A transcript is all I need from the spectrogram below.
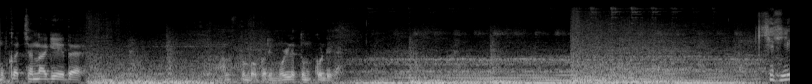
ಮುಖ ಚೆನ್ನಾಗೇ ಇದೆ. ನಾನು ತುಂಬ ಬರೀ ಮುಳ್ಳೆ ತುಂಬಿಕೊಂಡಿದೆ. ಎಲ್ಲಿ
